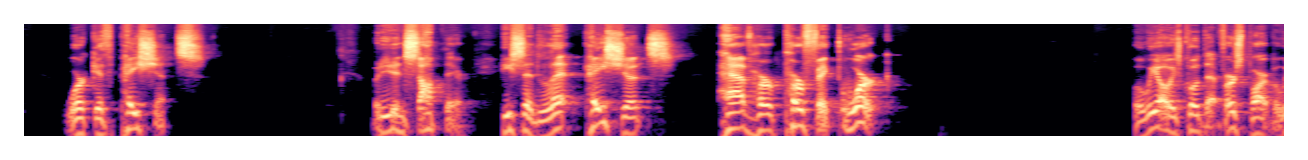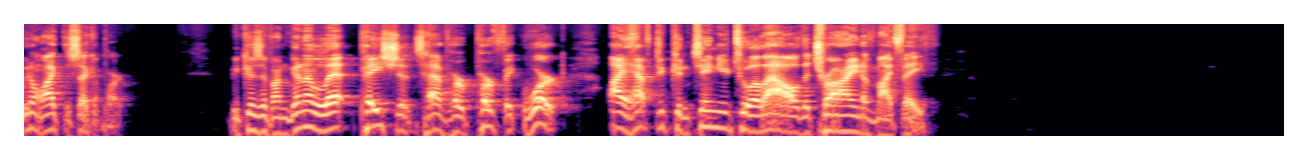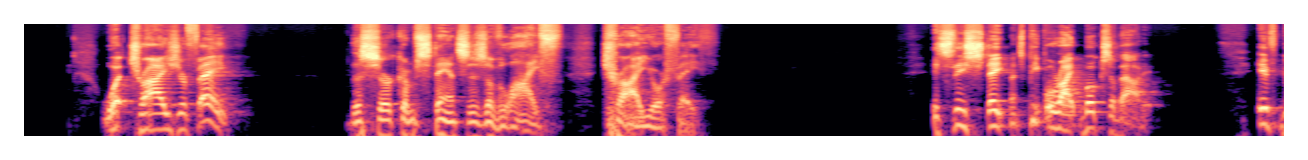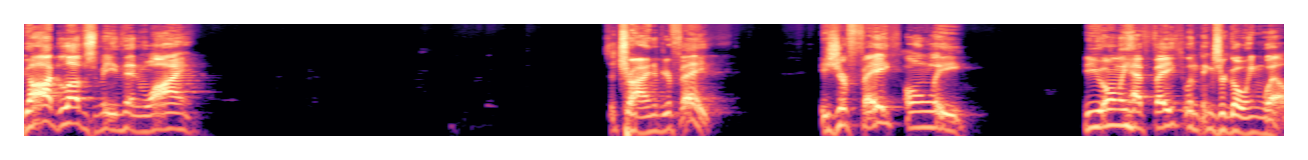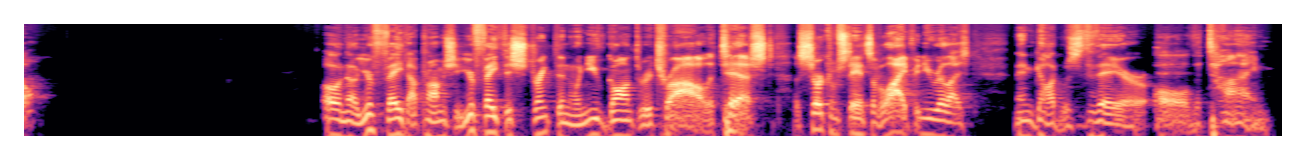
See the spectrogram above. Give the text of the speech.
worketh patience. But he didn't stop there. He said, Let patience have her perfect work. Well, we always quote that first part, but we don't like the second part. Because if I'm going to let patience have her perfect work, I have to continue to allow the trying of my faith. What tries your faith? The circumstances of life try your faith. It's these statements. People write books about it. If God loves me, then why? It's a trying of your faith. Is your faith only, do you only have faith when things are going well? Oh no, your faith, I promise you, your faith is strengthened when you've gone through a trial, a test, a circumstance of life, and you realize, man, God was there all the time.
